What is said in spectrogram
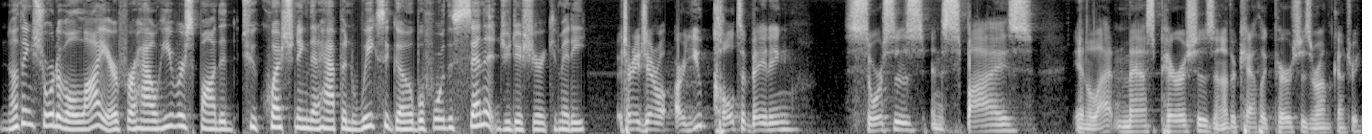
nothing short of a liar for how he responded to questioning that happened weeks ago before the Senate Judiciary Committee. Attorney General, are you cultivating sources and spies in Latin Mass parishes and other Catholic parishes around the country?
